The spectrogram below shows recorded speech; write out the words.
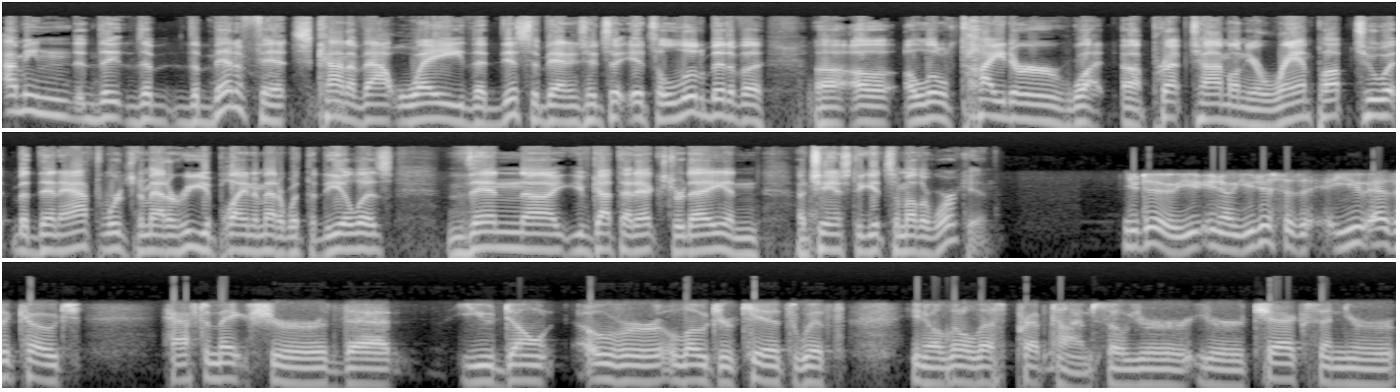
I mean the, the the benefits kind of outweigh the disadvantage. It's a, it's a little bit of a uh, a, a little tighter what uh, prep time on your ramp up to it, but then afterwards, no matter who you play, no matter what the deal is, then uh, you've got that extra day and a chance to get some other work in. You do. You you know, you just as a, you as a coach have to make sure that you don't overload your kids with, you know, a little less prep time. So your your checks and your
